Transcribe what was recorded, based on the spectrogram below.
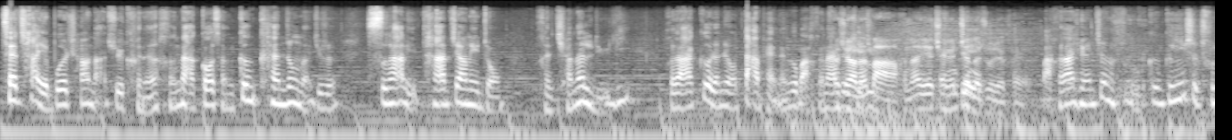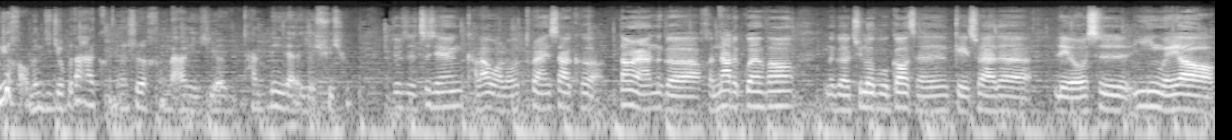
再差也不会差到哪去。可能恒大高层更看重的就是斯拉里他这样的一种很强的履历。和他个人这种大牌能够把恒大他只要能把恒大一些球员镇得住就可以了。把恒大球员镇住，更更衣室处理好，问题就不大，可能是恒大的一些他内在的一些需求。就是之前卡拉瓦罗突然下课，当然那个恒大的官方那个俱乐部高层给出来的理由是因为要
